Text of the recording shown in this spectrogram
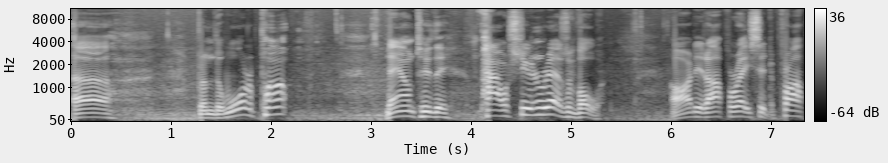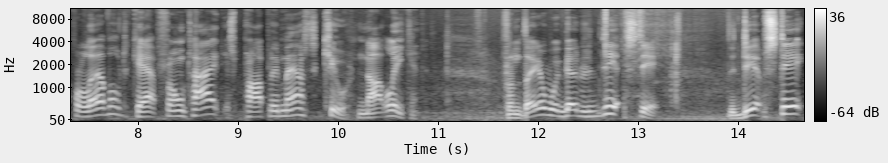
Uh, from the water pump down to the power steering reservoir. All right, it operates at the proper level, the cap's on tight, it's properly mounted secure, not leaking. From there, we go to the dipstick. The dipstick,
